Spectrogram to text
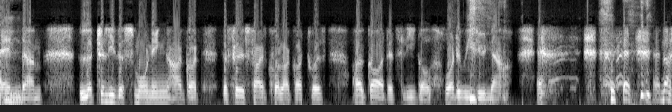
And um, literally this morning, I got the first phone call I got was, "Oh God, it's legal. What do we do now?" and I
